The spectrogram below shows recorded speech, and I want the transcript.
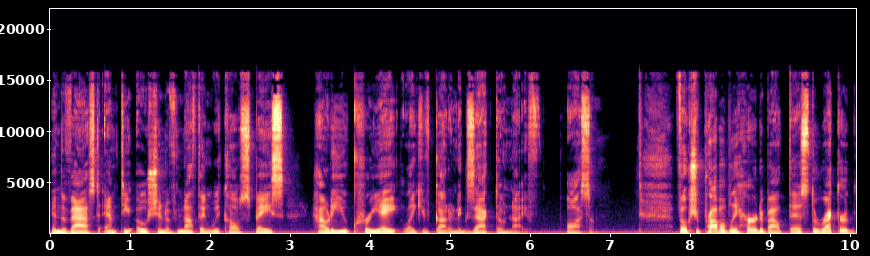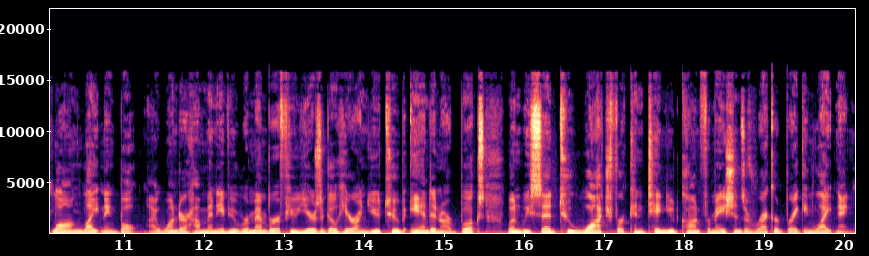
In the vast empty ocean of nothing we call space, how do you create like you've got an exacto knife? Awesome. Folks, you probably heard about this the record long lightning bolt. I wonder how many of you remember a few years ago here on YouTube and in our books when we said to watch for continued confirmations of record breaking lightning.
